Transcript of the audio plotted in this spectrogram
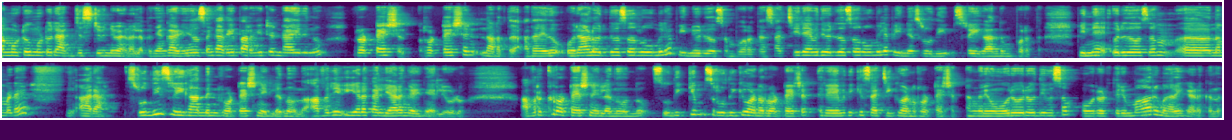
അങ്ങോട്ടും ഇങ്ങോട്ടും ഒരു അഡ്ജസ്റ്റ്മെന്റ് വേണമല്ലോ. അപ്പൊ ഞാൻ കഴിഞ്ഞ ദിവസം കഥയിൽ പറഞ്ഞിട്ടുണ്ടായിരുന്നു റൊട്ടേഷൻ റൊട്ടേഷൻ നടത്തുക. അതായത് ഒരാൾ ഒരു ദിവസം റൂമിൽ പിന്നെ ഒരു ദിവസം പുറത്ത്. സച്ചി രേവതി ഒരു ദിവസം റൂമിൽ പിന്നെ ശ്രുതിയും ശ്രീകാന്തും പുറത്ത്. പിന്നെ ഒരു ദിവസം നമ്മുടെ ആരാ? ശ്രുതി ശ്രീകാന്തിന് റൊട്ടേഷൻ ഇല്ലെന്ന് തോന്നുന്നു. അവർ ഈയിടെ കല്യാണം കഴിഞ്ഞല്ലേ ഉള്ളൂ. അവർക്ക് റൊട്ടേഷൻ ഇല്ലെന്ന് തോന്നുന്നു ശ്രുതിക്കും ശ്രുതിക്കുമാണ് റൊട്ടേഷൻ രേവതിക്കും സച്ചിക്കുമാണ് റൊട്ടേഷൻ അങ്ങനെ ഓരോരോ ദിവസം ഓരോരുത്തരും മാറി മാറി കിടക്കുന്നു.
